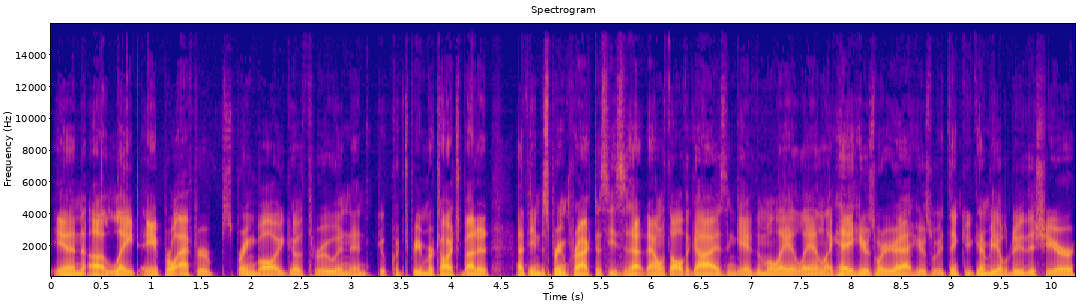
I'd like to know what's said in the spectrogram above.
in uh, late April after spring ball. You go through, and, then Coach Beamer talked about it at the end of spring practice. He sat down with all the guys and gave them a lay of land, like, hey, here's where you're at. Here's what we think you're going to be able to do this year.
